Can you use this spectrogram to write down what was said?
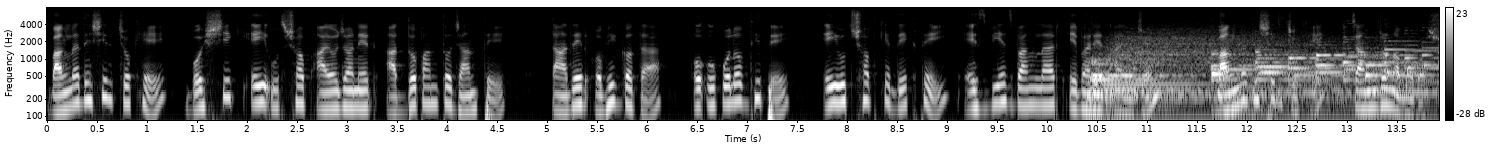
বাংলাদেশির চোখে বৈশ্বিক এই উৎসব আয়োজনের আদ্যপান্ত জানতে তাদের অভিজ্ঞতা ও উপলব্ধিতে এই উৎসবকে দেখতেই এসবিএস বাংলার এবারের আয়োজন বাংলাদেশের চোখে চান্দ্র নববর্ষ।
